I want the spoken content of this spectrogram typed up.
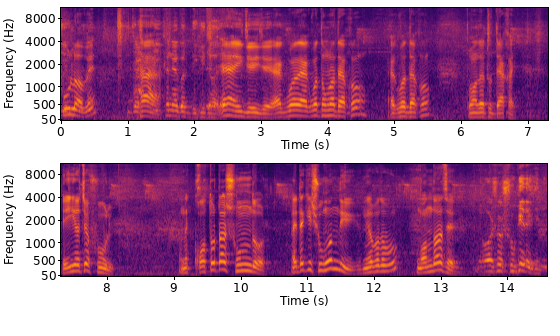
ফুল হবে হ্যাঁ। হ্যাঁ এই যে এই যে একবার একবার তোমরা দেখো একবার দেখো তোমাদের একটু দেখাই। এই হচ্ছে ফুল। মানে কতটা সুন্দর। এটা কি সুগন্ধি নিরাপদবাবু গন্ধ আছে? অবশ্য শুকে দেখিনি।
